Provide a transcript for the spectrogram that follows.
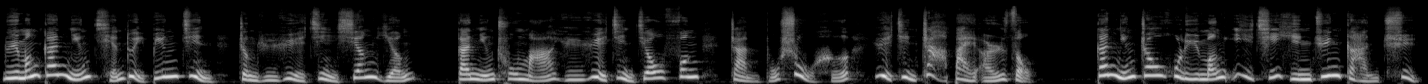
吕蒙、甘宁前队兵进，正与乐进相迎。甘宁出马与乐进交锋，战不数合，乐进诈败而走。甘宁招呼吕蒙一起引军赶去。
